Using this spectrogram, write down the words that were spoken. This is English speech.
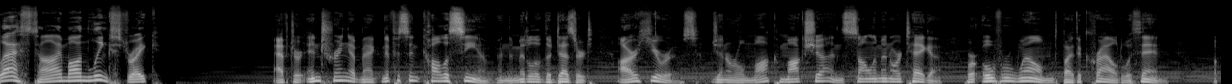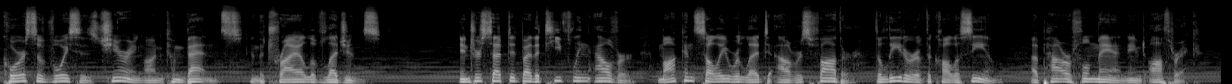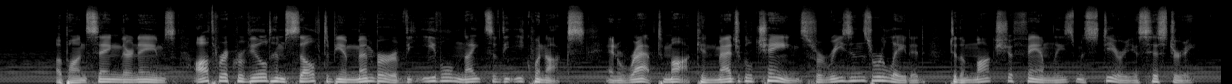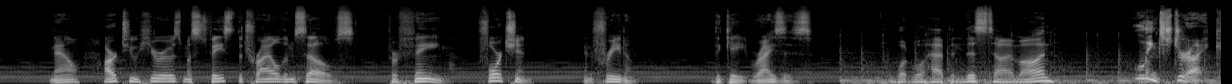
Last time on Link Strike. After entering a magnificent coliseum in the middle of the desert, our heroes, General Mok Moksha and Solomon Ortega, were overwhelmed by the crowd within, a chorus of voices cheering on combatants in the trial of legends. Intercepted by the tiefling Alvar, Mok and Sully were led to Alvar's father, the leader of the Colosseum, a powerful man named Othric. Upon saying their names, Othric revealed himself to be a member of the evil Knights of the Equinox and wrapped Mok in magical chains for reasons related to the Moksha family's mysterious history. Now, our two heroes must face the trial themselves for fame, fortune, and freedom. The gate rises. What will happen this time on? Link Strike!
